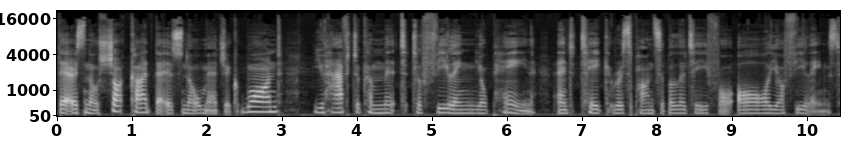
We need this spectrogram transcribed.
there is no shortcut, there is no magic wand you have to commit to feeling your pain and take responsibility for all your feelings,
